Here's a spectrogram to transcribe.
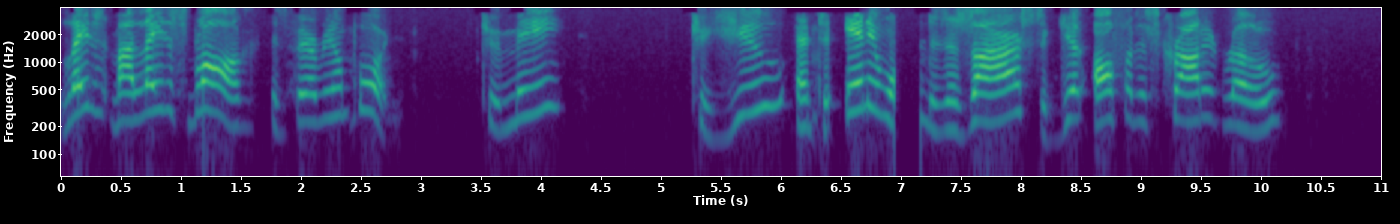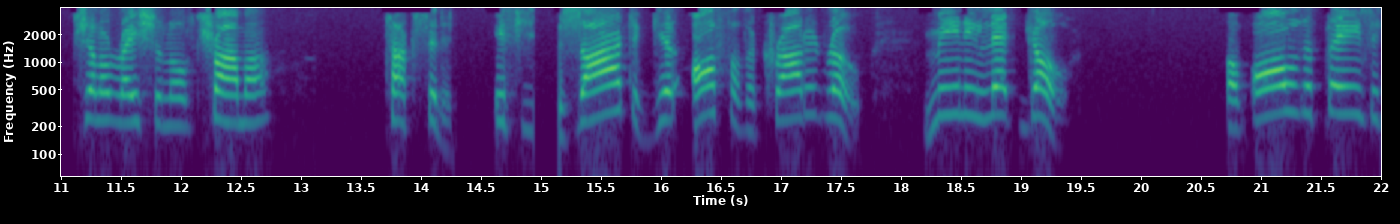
Latest, my latest blog is very important to me, to you, and to anyone that desires to get off of this crowded road generational trauma toxicity. If you desire to get off of the crowded road, meaning let go of all of the things that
